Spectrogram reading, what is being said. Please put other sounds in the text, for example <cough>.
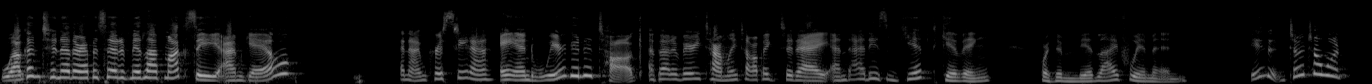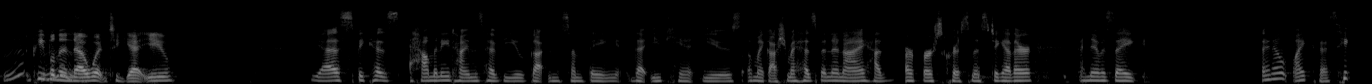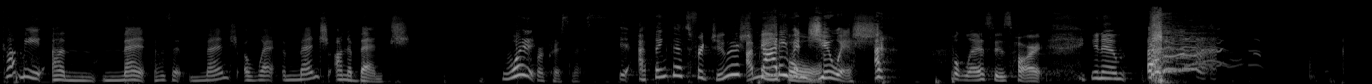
Welcome to another episode of Midlife Moxie. I'm Gail. And I'm Christina. And we're going to talk about a very timely topic today, and that is gift giving for the midlife women. It, don't you want people mm-hmm. to know what to get you? Yes, because how many times have you gotten something that you can't use? Oh my gosh, my husband and I had our first Christmas together, and it was like, I don't like this. He got me a mensch. Was it mensch? A, wet, a mensch on a bench. What for Christmas? I think that's for Jewish. I'm people. not even Jewish. <laughs> Bless his heart. You know,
